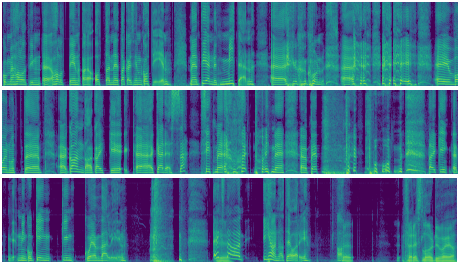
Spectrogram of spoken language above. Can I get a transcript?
kun me haluttiin, äh, haluttiin äh, ottaa ne takaisin kotiin, me en tiennyt miten, äh, kun äh, ei, ei voinut äh, äh, kantaa kaikki äh, kädessä. Sitten me laittoin ne äh, pep, peppuun tai kin, äh, niinku kin, kinkkujen väliin. Eikö tämä ole ihana teoria? För, föreslår du vad jag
